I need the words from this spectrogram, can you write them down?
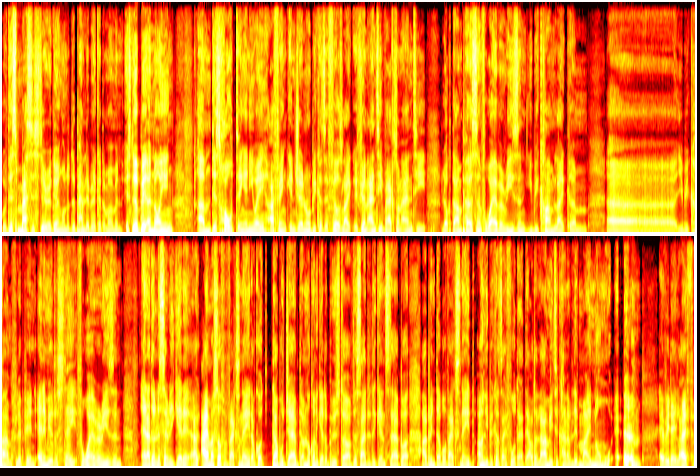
with this mass hysteria going on with the pandemic at the moment. It's a little bit annoying, um, this whole thing anyway, I think in general, because it feels like if you're an anti vax or an anti lockdown person for whatever reason, you become like, um, uh, you become flipping enemy of the state for whatever reason. And I don't necessarily get it. I, I myself am vaccinated, I've got double jabbed. I'm not going to get a booster. I've decided against that, but I've been double vaccinated only because I thought that that would allow me to kind of live my normal everyday life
